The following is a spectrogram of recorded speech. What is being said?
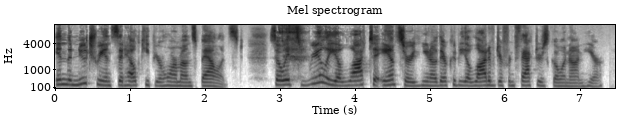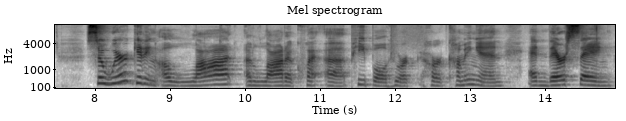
in the nutrients that help keep your hormones balanced. So it's really a lot to answer. You know, there could be a lot of different factors going on here. So we're getting a lot, a lot of uh, people who are who are coming in, and they're saying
